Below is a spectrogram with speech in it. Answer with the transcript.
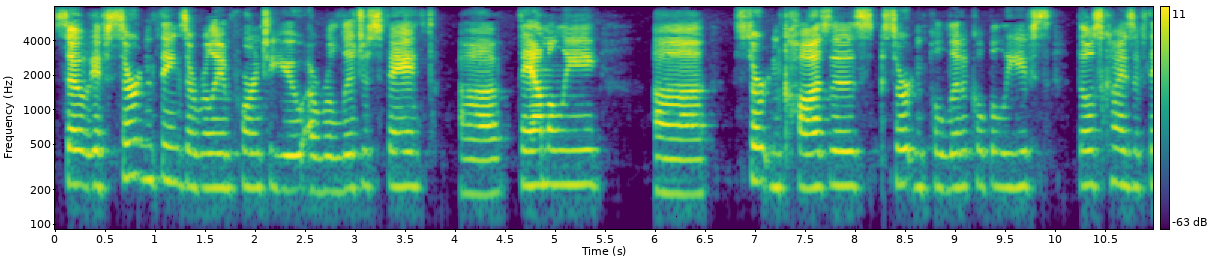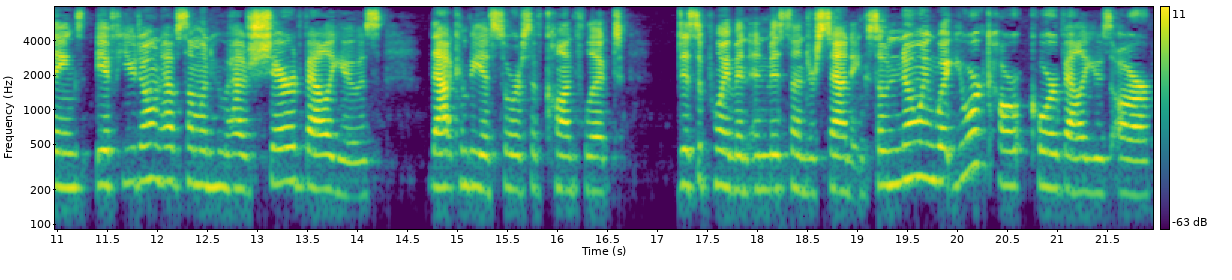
So, if certain things are really important to you, a religious faith, uh, family, uh, certain causes, certain political beliefs, those kinds of things. If you don't have someone who has shared values, that can be a source of conflict, disappointment, and misunderstanding. So, knowing what your core values are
